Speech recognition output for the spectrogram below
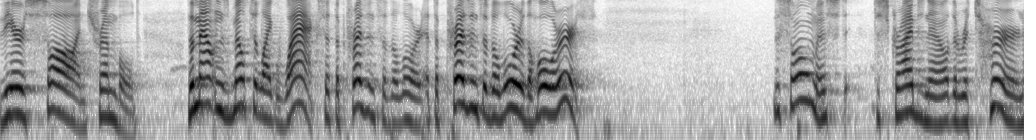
the earth saw and trembled. The mountains melted like wax at the presence of the Lord, at the presence of the Lord of the whole earth. The psalmist describes now the return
